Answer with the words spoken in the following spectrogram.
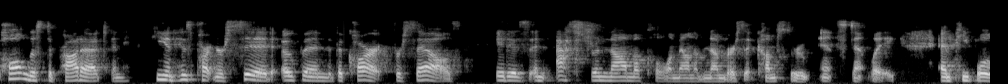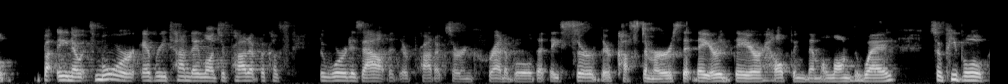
Paul lists a product and he and his partner Sid opened the cart for sales, it is an astronomical amount of numbers that comes through instantly. And people, but you know, it's more every time they launch a product because the word is out that their products are incredible, that they serve their customers, that they are there helping them along the way. So people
